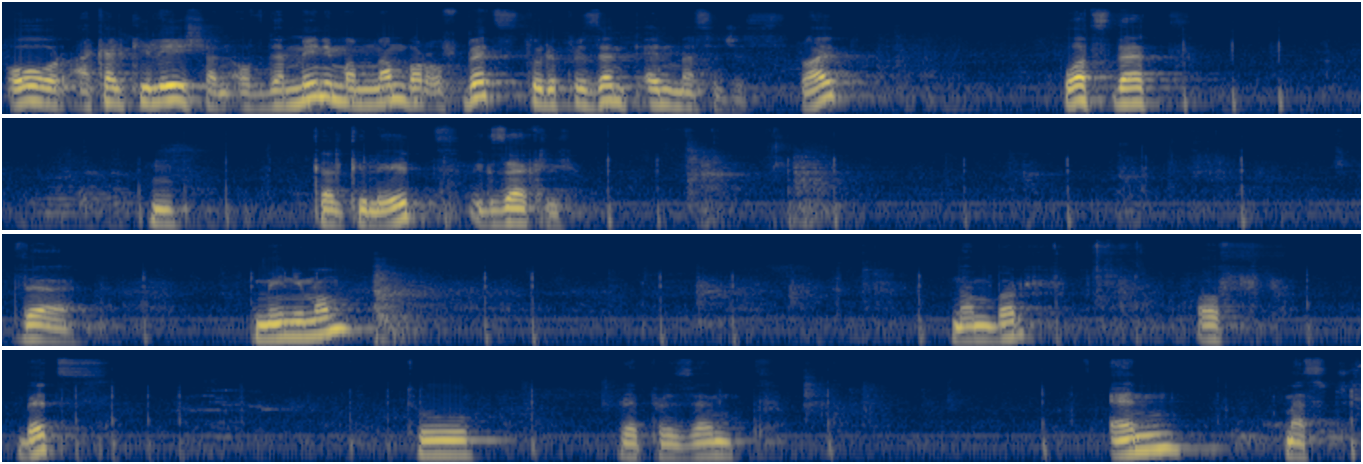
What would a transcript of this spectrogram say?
or a calculation of the minimum number of bits to represent n messages, right? What's that? Hmm. Calculate, exactly. the minimum number of bits to represent n messages.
